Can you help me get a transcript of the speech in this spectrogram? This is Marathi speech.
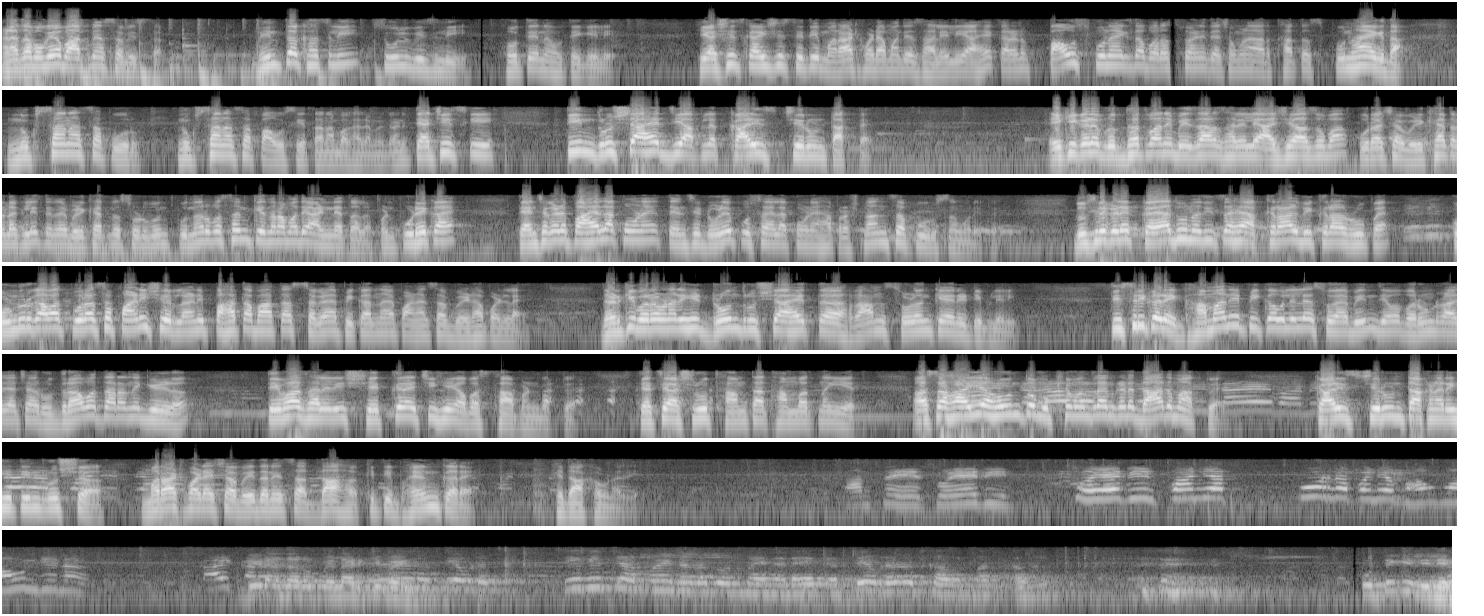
आणि आता बघूया बातम्या सविस्तर. भिंत खचली चूल विजली होते नव्हते गेले. ही अशीच काहीशी स्थिती मराठवाड्यामध्ये झालेली आहे कारण पाऊस पुन्हा एकदा बरसतोय आणि त्याच्यामुळे अर्थातच पुन्हा एकदा नुकसानाचा पूर नुकसानाचा पाऊस येताना बघायला मिळतो. आणि त्याचीच ही तीन दृश्य आहेत जी आपल्या काळीच चिरून टाकतायत. एकीकडे वृद्धत्वाने बेजार झालेले आजी आजोबा पुराच्या विळख्यात अडकले त्यांना विळख्यातनं सोडवून पुनर्वसन केंद्रामध्ये आणण्यात आलं. पण पुढे काय? त्यांच्याकडे पाहायला कोण आहे? त्यांचे डोळे पुसायला कोण आहे? हा प्रश्नांचा पूर समोर येतोय. दुसरीकडे कयाधू नदीचं हे अकराळ विकराळ रूप आहे. कोंडूर गावात पुराचं पाणी शिरलं आणि पाहता पाहता सगळ्या पिकांना या पाण्याचा वेढा पडलाय. धडकी भरवणारी ही ड्रोन दृश्य आहेत राम सोळंके यांनी टिपलेली. तिसरीकडे घामाने पिकवलेलं सोयाबीन जेव्हा वरुण राजाच्या रुद्रावताराने गिळलं तेव्हा झालेली शेतकऱ्याची ही अवस्था आपण बघतोय. त्याचे अश्रू थांबता थांबत नाहीयेत. असहाय्य होऊन तो मुख्यमंत्र्यांकडे दाद मागतोय. काळीच चिरून टाकणारी ही तीन दृश्य मराठवाड्याच्या वेदनेचा दाह किती भयंकर आहे हे दाखवणारी आहे. आमचं हे सोयाबीन सोयाबीन पाण्यात पूर्णपणे भाव वाहून गेलं. काय दीड? हजार रुपये लाडकी बहीण. तेवढंच ते बी चार महिन्याला दोन महिन्याला येतात तेवढंच खाऊन बसतात कुठे गेलेली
